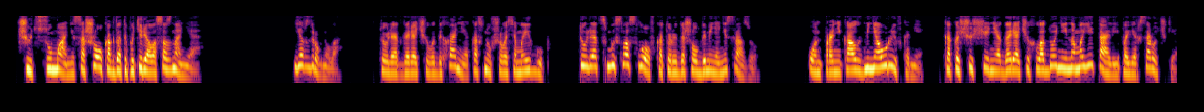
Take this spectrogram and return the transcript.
чуть с ума не сошел, когда ты потеряла сознание!» Я вздрогнула. То ли от горячего дыхания, коснувшегося моих губ, то ли от смысла слов, который дошел до меня не сразу. Он проникал в меня урывками, как ощущение горячих ладоней на моей талии поверх сорочки.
